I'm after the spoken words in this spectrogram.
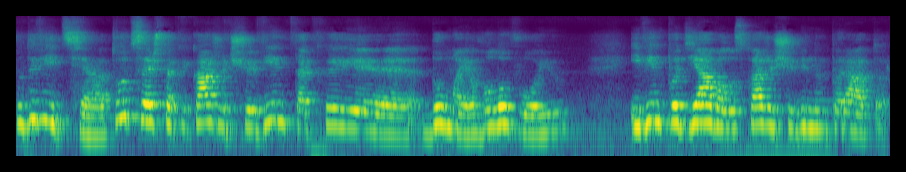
Ну, дивіться, тут все ж таки кажуть, що він таки думає головою, і він по дьяволу скаже, що він імператор.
